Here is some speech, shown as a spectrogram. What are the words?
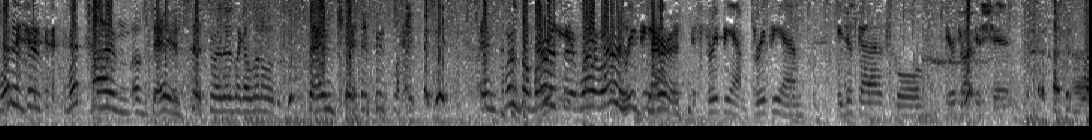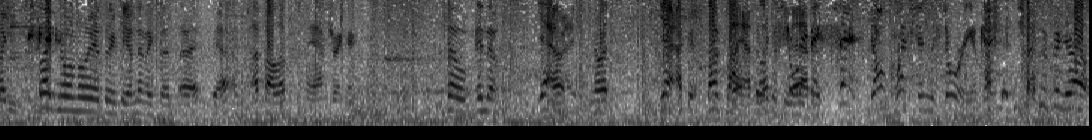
what is this? What time of day is this where there's like a little fan kid who's like, and where's the where is it? Where where is 3 his parents? It's 3 p.m. 3 p.m. He just got out of school. You're drunk as shit. like like normally at 3 p.m. That makes sense. All right. Yeah. I, I follow. Yeah, I'm drinking. So in the yeah. All right. You know what? Yeah. I could. That would probably happen. I could see that happening. makes sense. Don't question the story, okay? I'm trying to figure out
